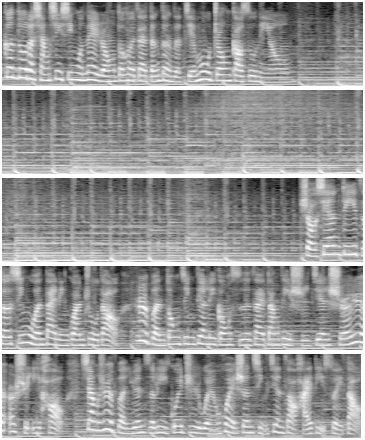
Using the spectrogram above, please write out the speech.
更多的详细新闻内容都会在等等的节目中告诉你哦。首先，第一则新闻带您关注到，日本东京电力公司在当地时间十二月二十一号，向日本原子力规制委员会申请建造海底隧道，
